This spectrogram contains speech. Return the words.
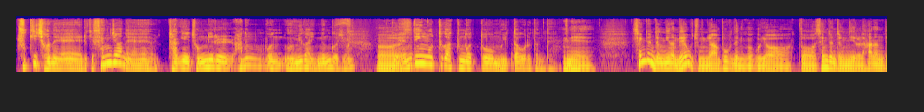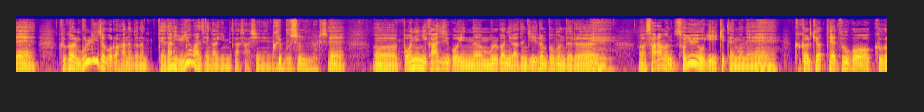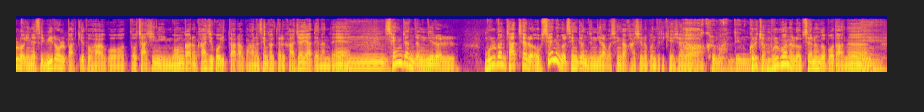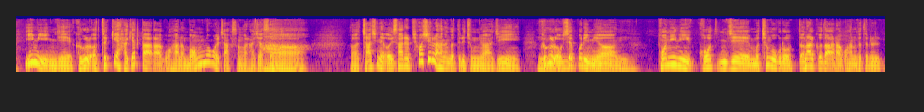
죽기 전에 이렇게 생전에 자기 정리를 하는 건 의미가 있는 거죠. 어. 그 엔딩 노트 같은 것도 뭐 있다고 그러던데. 네. 생전 정리는 매우 중요한 부분인 거고요. 또 생전 정리를 하는데 그걸 물리적으로 하는 거는 대단히 위험한 생각입니다, 사실. 그게 무슨 말이죠? 예. 어, 본인이 가지고 있는 물건이라든지 이런 부분들을 네. 어, 사람은 소유욕이 있기 때문에 네. 그걸 곁에 두고 그걸로 인해서 위로를 받기도 하고 또 자신이 뭔가를 가지고 있다라고 하는 생각들을 가져야 되는데 음. 생전 정리를 물건 자체를 없애는 걸 생존 정리라고 생각하시는 분들이 계셔요. 아, 그러면 안 되는. 그렇죠. 물건을 없애는 것보다는 네. 이미 이제 그걸 어떻게 하겠다라고 하는 목록을 작성을 하셔서 아. 어, 자신의 의사를 표시를 하는 것들이 중요하지 그걸 음. 없애버리면 음. 본인이 곧 이제 뭐 천국으로 떠날 거다라고 하는 것들을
